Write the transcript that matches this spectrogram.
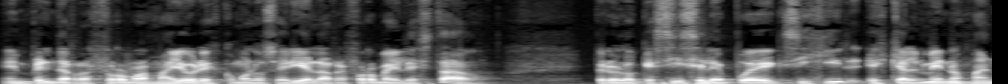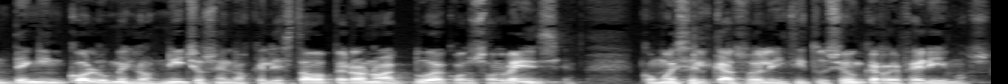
emprenda reformas mayores como lo sería la reforma del Estado. Pero lo que sí se le puede exigir es que al menos mantenga incólumes los nichos en los que el Estado peruano actúa con solvencia, como es el caso de la institución que referimos.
